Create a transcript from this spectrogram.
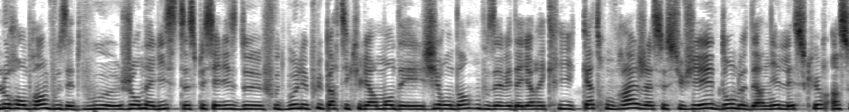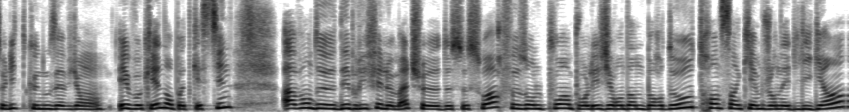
Laurent Brun, vous êtes vous euh, journaliste spécialiste de football et plus particulièrement des Girondins. Vous avez d'ailleurs écrit quatre ouvrages à ce sujet, dont le dernier L'escure insolite que nous avions évoqué dans Podcasting. Avant de débriefer le match euh, de ce soir, faisons le point pour les Girondins de Bordeaux, 35e journée de Ligue 1.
